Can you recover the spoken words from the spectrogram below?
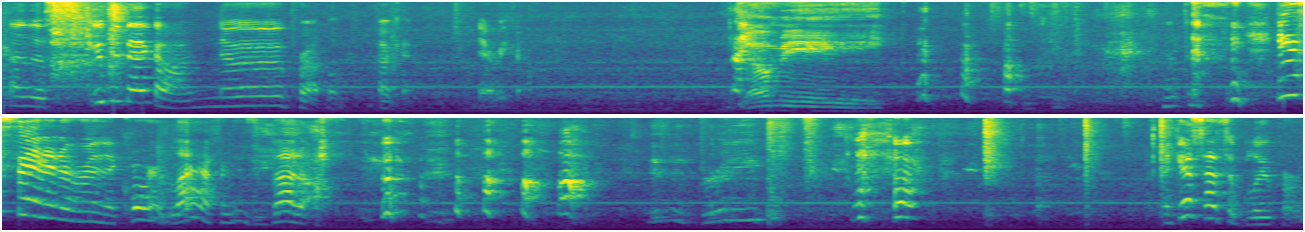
I'll just scoop it back on. No problem. Okay. There we go. Yummy. He's standing over in the corner laughing his butt off. Isn't it pretty? I guess that's a blooper.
